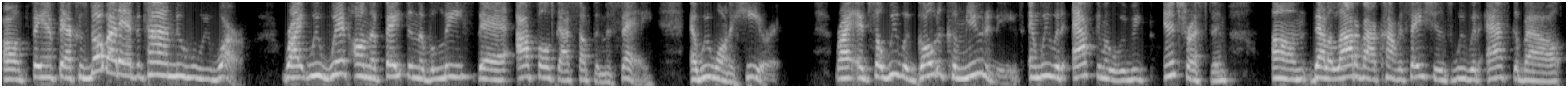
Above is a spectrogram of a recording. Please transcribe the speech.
um, fanfare, because nobody at the time knew who we were, right? We went on the faith and the belief that our folks got something to say and we want to hear it, right? And so we would go to communities and we would ask them, it would be interesting um, that a lot of our conversations we would ask about,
